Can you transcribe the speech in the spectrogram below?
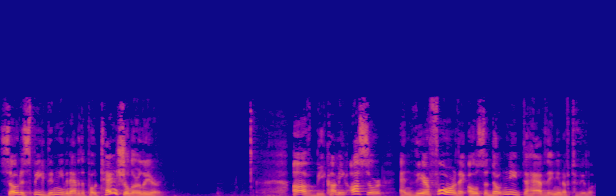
so to speak, didn't even have the potential earlier of becoming Asur, and therefore they also don't need to have the inyan of Tevilah.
